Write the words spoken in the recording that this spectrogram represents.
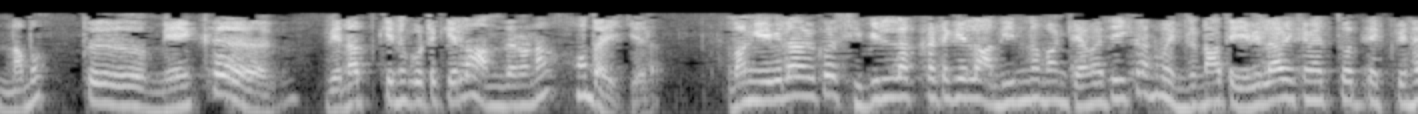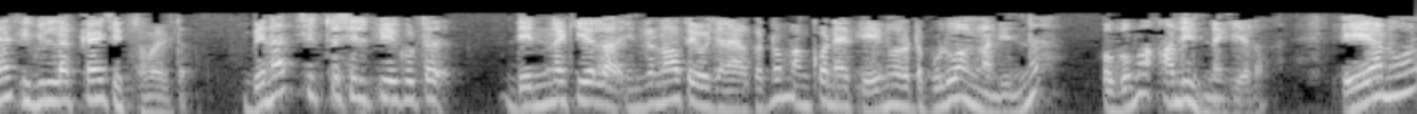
නමුත් මේක වෙනත් කෙනෙකුට කියලා අඳනන හොඳයි කියලා. මම ඒ වෙලාවේ කිව්වා සිවිල්ලක්කට කියලා අඳින්න මම කැමතියි කරනවා ඉන්ද්‍රනාත ඒ වෙලාවේ කැමැත්තවත් එක්ක නැහැ සිවිල්ලක් අය චිත්‍ර වලට. වෙනත් චිත්‍ර ශිල්පියෙකුට දෙන්න කියලා ඉන්ද්‍රනාත යෝජනා කරනවා මම කෝ නෑ තේනුවරට පුළුවන් අඳින්න ඔබම අඳින්න කියලා. ඒ අනුව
